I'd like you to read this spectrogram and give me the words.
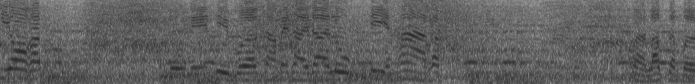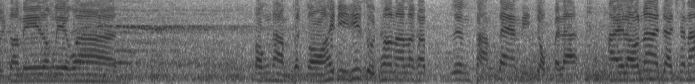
จิโอครับลูกนี้ทีมเวิร์กทำให้ไทยได้ลูกที่ 5 ครับว่าลักเซมเบิร์กตอนนี้ต้องเรียกว่า ต้องทำสกอร์ให้ดีที่สุดเท่านั้นแล้วครับ เรื่อง 3 แต้มนี้จบไปแล้ว ไทยเราน่าจะชนะ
